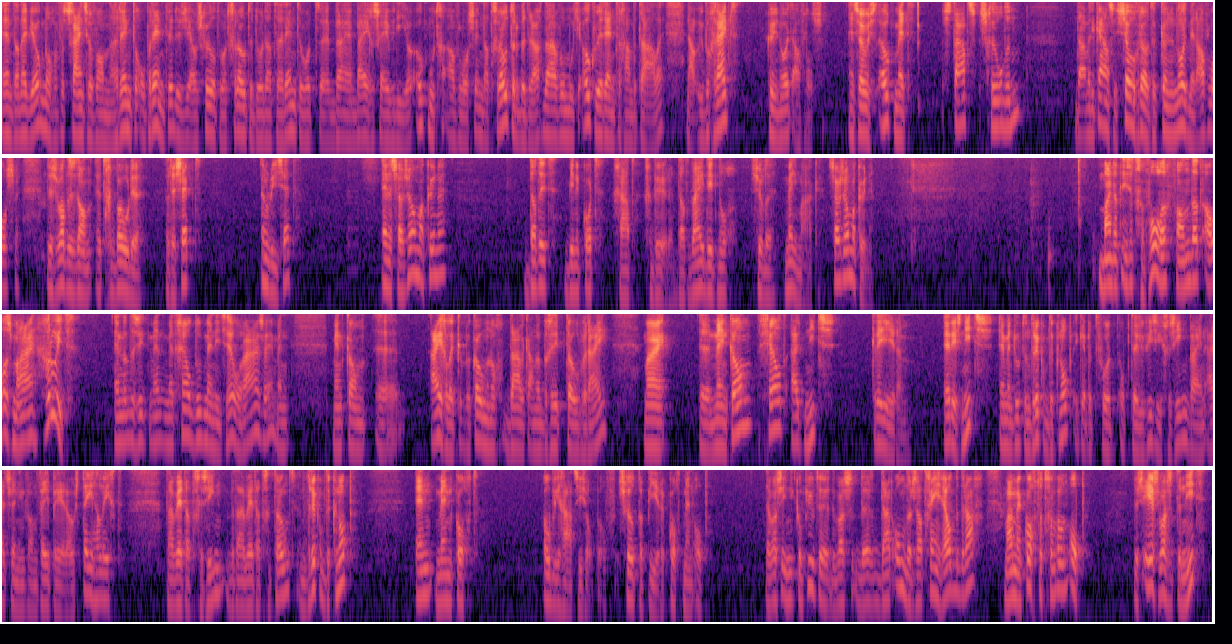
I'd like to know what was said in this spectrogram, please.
En dan heb je ook nog een verschijnsel van rente op rente. Dus jouw schuld wordt groter doordat de rente wordt eh, bij, bijgeschreven die je ook moet aflossen. En dat grotere bedrag, daarvoor moet je ook weer rente gaan betalen. Nou, u begrijpt, kun je nooit aflossen. En zo is het ook met staatsschulden. De Amerikaanse is zo groot, dat kunnen we nooit meer aflossen. Dus wat is dan het geboden recept? Een reset. En het zou zomaar kunnen dat dit binnenkort gaat gebeuren. Dat wij dit nog zullen meemaken. Zou zomaar kunnen. Maar dat is het gevolg van dat alles maar groeit. En dat is iets, met, geld doet men iets heel raars. Hè. Men, men kan uh, eigenlijk, we komen nog dadelijk aan het begrip toverij. Maar uh, men kan geld uit niets creëren. Er is niets en men doet een druk op de knop. Ik heb het voor, op televisie gezien bij een uitzending van VPRO's Tegenlicht. Daar werd dat gezien, daar werd dat getoond. Een druk op de knop en men kocht obligaties op of schuldpapieren kocht men op. Er was in die computer, er was, er, daaronder zat geen geldbedrag, maar men kocht het gewoon op. Dus eerst was het er niet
